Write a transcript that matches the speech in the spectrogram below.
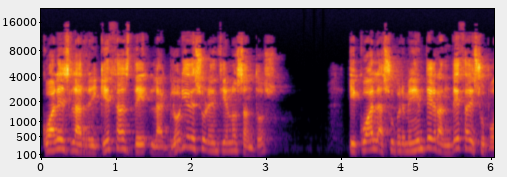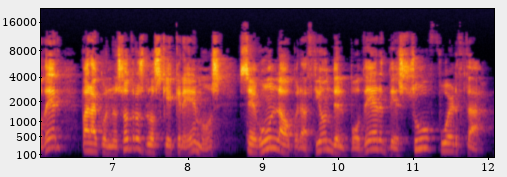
cuáles las riquezas de la gloria de su herencia en los santos, y cuál la supereminente grandeza de su poder para con nosotros los que creemos, según la operación del poder de su fuerza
